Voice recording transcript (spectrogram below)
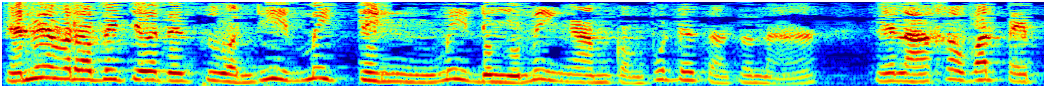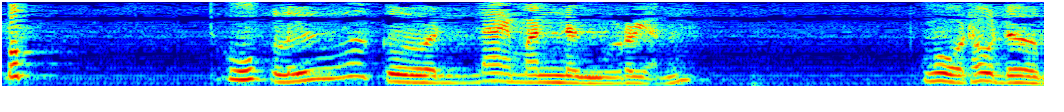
เห็นไหมเราไปเจอแต่ส่วนที่ไม่จริงไม่ดีไม่งามของพุทธศาสนา เวลาเข้าวัดไปปุ๊บทุกข์เหลือเกินได้มาหนึ่งเหรียญโง่เท่าเดิม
